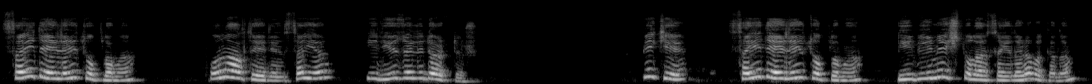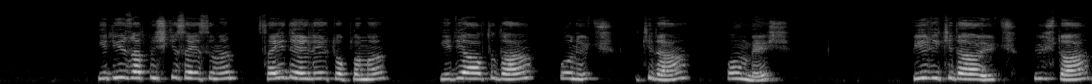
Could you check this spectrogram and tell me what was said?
Sayı değerleri toplamı 16 eden sayı 754'tür. Peki sayı değerleri toplamı birbirine eşit olan sayılara bakalım. 762 sayısının sayı değerleri toplamı 7, 6 daha 13, 2 daha 15, 1, 2 daha 3, 3 daha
